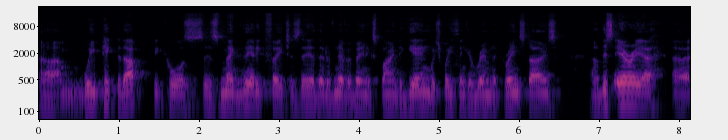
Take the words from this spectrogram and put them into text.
Um, we picked it up because there's magnetic features there that have never been explained again, which we think are remnant greenstones. Uh, this area uh,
